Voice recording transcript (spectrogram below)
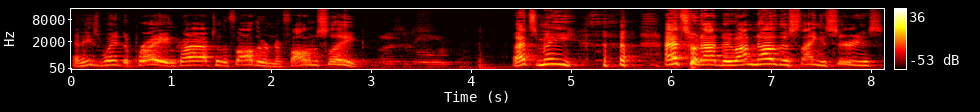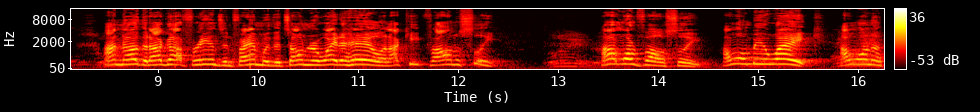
and he's went to pray and cry out to the Father, and they're falling asleep. That's me. that's what I do. I know this thing is serious. I know that I got friends and family that's on their way to hell, and I keep falling asleep. I don't want to fall asleep. I want to be awake. I want to.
